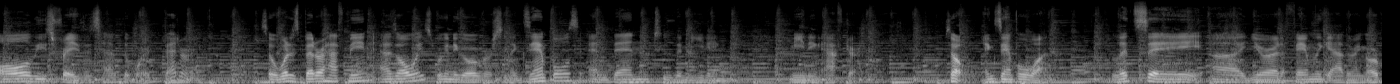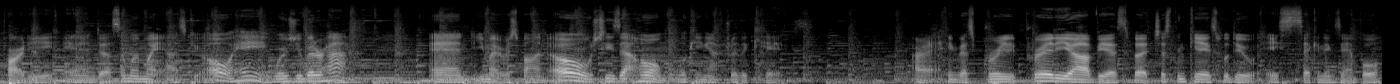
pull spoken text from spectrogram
all these phrases have the word better in them. So, what does better half mean? As always, we're going to go over some examples and then to the meaning, meaning after. So, example one. Let's say uh, you're at a family gathering or party, and uh, someone might ask you, Oh, hey, where's your better half? And you might respond, Oh, she's at home looking after the kids. All right, I think that's pretty pretty obvious, but just in case, we'll do a second example.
